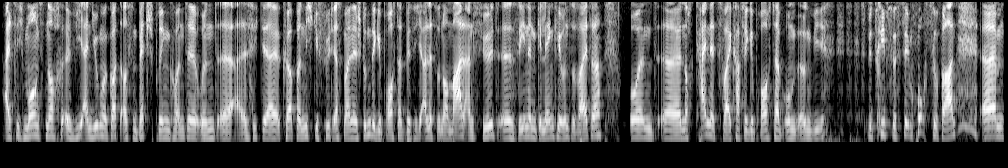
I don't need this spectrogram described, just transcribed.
als ich morgens noch äh, wie ein junger Gott aus dem Bett springen konnte und äh, als sich der Körper nicht gefühlt erstmal eine Stunde gebraucht hat, bis sich alles so normal anfühlt, äh, Sehnen, Gelenke und so weiter und äh, noch keine zwei Kaffee gebraucht habe, um irgendwie das Betriebssystem hochzufahren. Ähm,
